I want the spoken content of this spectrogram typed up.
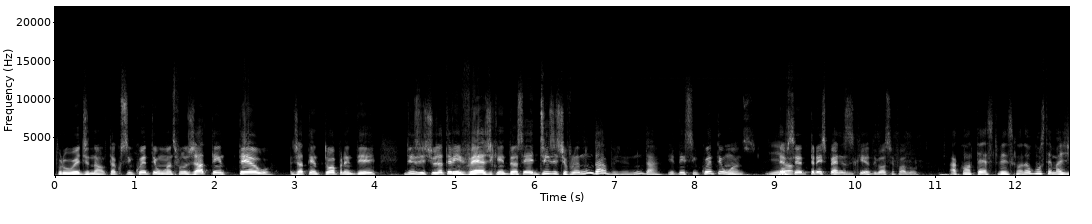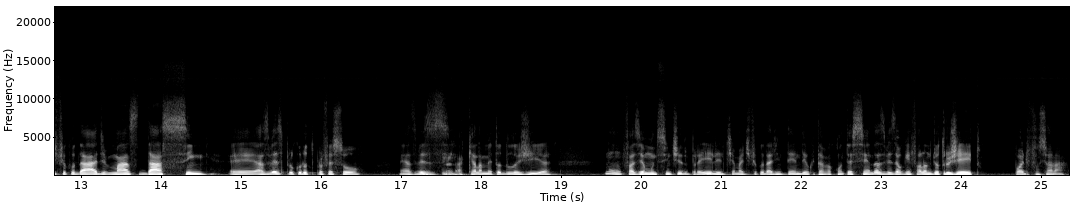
Pro Edinaldo. Tá com 51 anos, falou, já tentou, já tentou aprender, desistiu, já teve inveja de quem dança, e ele desistiu. Eu falei, não dá, não dá. Ele tem 51 anos. E Deve é- ser três pernas esquerdas, igual você falou. Acontece de vez em quando. Alguns têm mais dificuldade, mas dá sim. É, às vezes procura outro professor, né? às vezes aquela metodologia não fazia muito sentido para ele, ele tinha mais dificuldade de entender o que estava acontecendo. Às vezes alguém falando de outro jeito pode funcionar.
